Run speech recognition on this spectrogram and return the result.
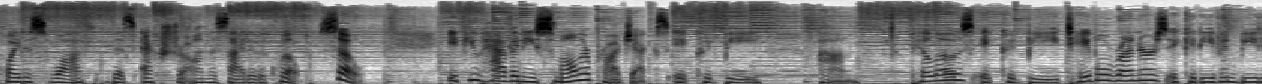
quite a swath that's extra on the side of the quilt. So if you have any smaller projects, it could be um, pillows, it could be table runners, it could even be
